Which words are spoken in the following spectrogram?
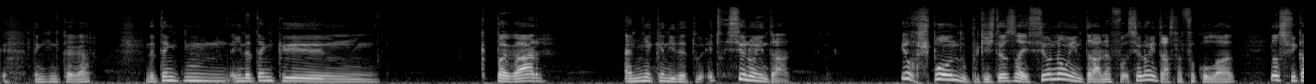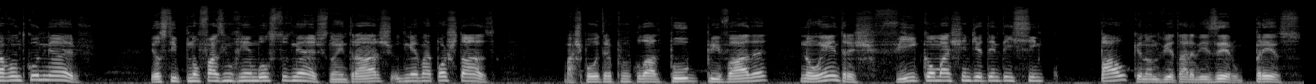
Tenho que me cagar. Ainda tenho que, ainda tenho que, que pagar a minha candidatura. Então, e se eu não entrar? Eu respondo, porque isto eu sei. Se eu não, entrar na, se eu não entrasse na faculdade, eles ficavam de com dinheiro. Eles tipo não fazem um reembolso do dinheiro. Se não entrares, o dinheiro vai para o Estado. Vais para outra faculdade pública, privada, não entras, ficam mais 185 pau, que eu não devia estar a dizer o preço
